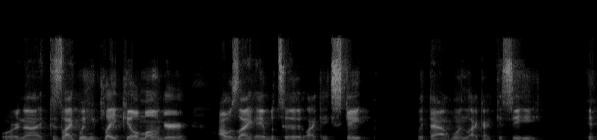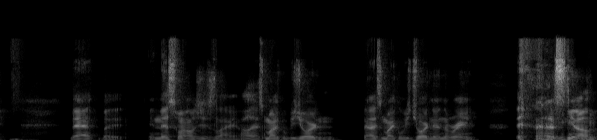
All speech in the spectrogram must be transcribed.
or not. Cause like when he played Killmonger, I was like able to like escape with that one. Like I could see that, but in this one, I was just like, oh, that's Michael B. Jordan. That's Michael B. Jordan in the ring. You know,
